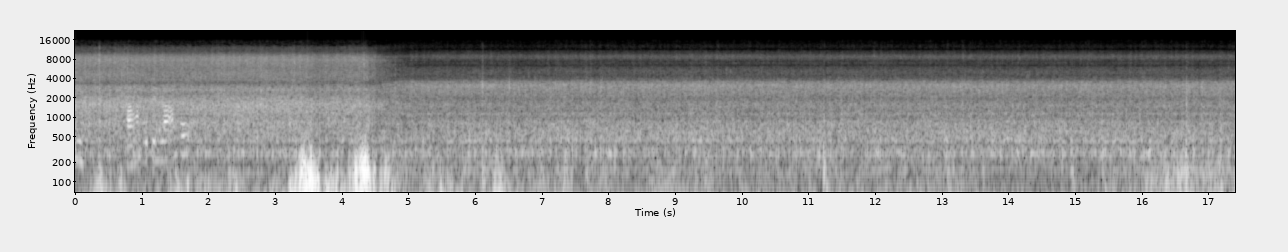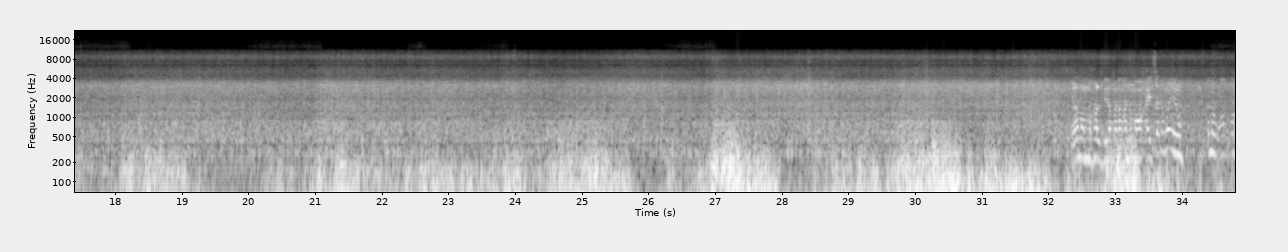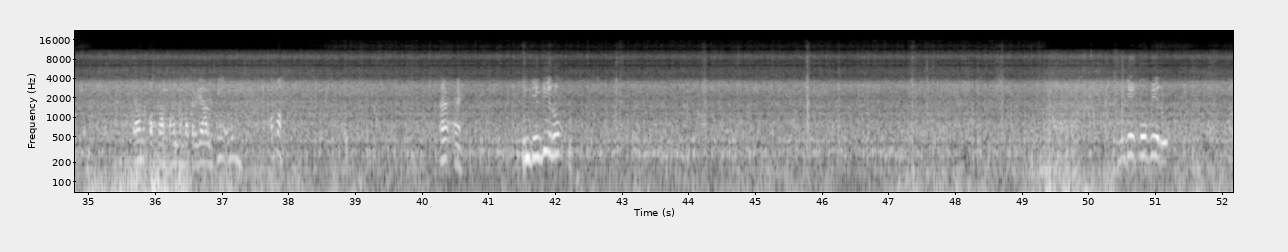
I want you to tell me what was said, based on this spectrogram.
hahakutin lang po. Yan ang mahal din naman ng ano mga kaisa ano ngayon. Ano, ah. Yan ang pagkapahal ng materialis ngayon. Ano, Apa? Eh, eh. Hindi biro. Hindi po biro.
